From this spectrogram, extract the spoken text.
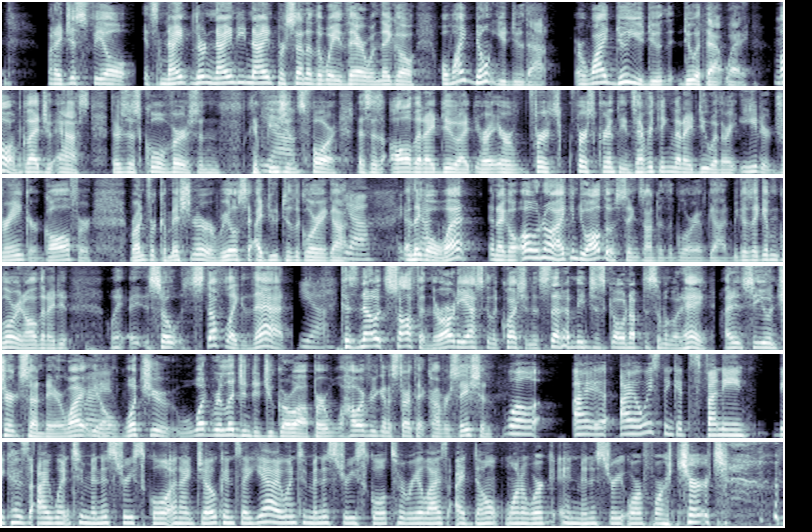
But I just feel it's nine, they're 99% of the way there when they go, well, why don't you do that? Or why do you do, do it that way? Oh, I'm glad you asked. There's this cool verse in Ephesians 4 that says, All that I do, I, or, or first, first Corinthians, everything that I do, whether I eat or drink or golf or run for commissioner or real estate, I do to the glory of God. Yeah, And they go. What? And I go, Oh, no, I can do all those things unto the glory of God because I give him glory in all that I do. Wait, uh, so stuff like that. Yeah. Because now it's softened. They're already asking the question instead of me just going up to someone going, Hey, I didn't see you in church Sunday, or why, you know, Right. what's your, what religion did you grow up, or however you're going to start that conversation. Well, I I always think it's funny because I went to ministry school and I joke and say, "Yeah, I went to ministry school to realize I don't want to work in ministry or for a church."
